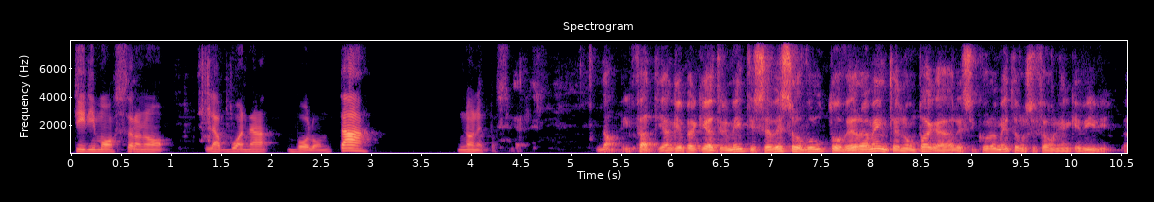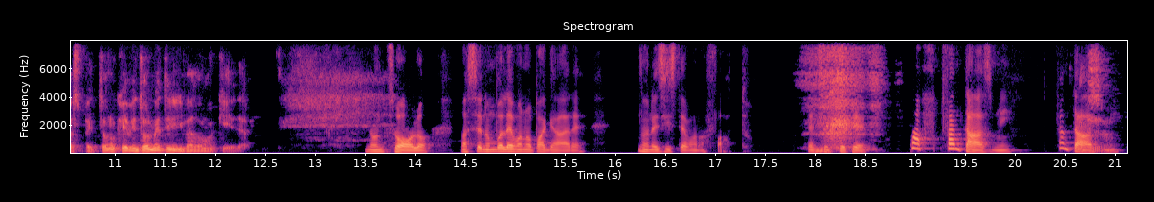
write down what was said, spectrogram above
Ti dimostrano la buona volontà. Non è possibile. No, infatti, anche perché altrimenti se avessero voluto veramente non pagare, sicuramente non si fanno neanche vivi. Aspettano che eventualmente gli vadano a chiedere. Non solo, ma se non volevano pagare, non esistevano affatto. Nel senso che ah, fantasmi, fantasmi. Esatto.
